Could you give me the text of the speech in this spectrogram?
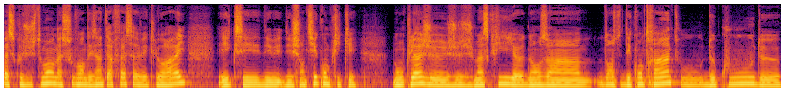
parce que justement, on a souvent des interfaces avec le rail et que c'est des, des, chantiers compliqués. Donc là, je, je, je m'inscris euh, dans, dans des contraintes ou de coûts, de,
